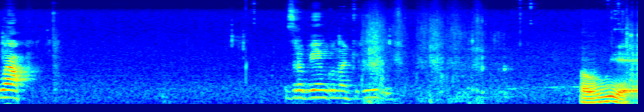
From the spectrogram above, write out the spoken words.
Łap. Zrobiłem go na grillu. Oh yeah.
